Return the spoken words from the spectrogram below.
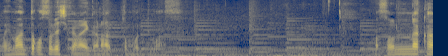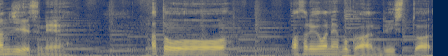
まあ、今のところそれしかないかなと思ってます。うん。まあ、そんな感じですね。あと、まあ、それがね僕はリスト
